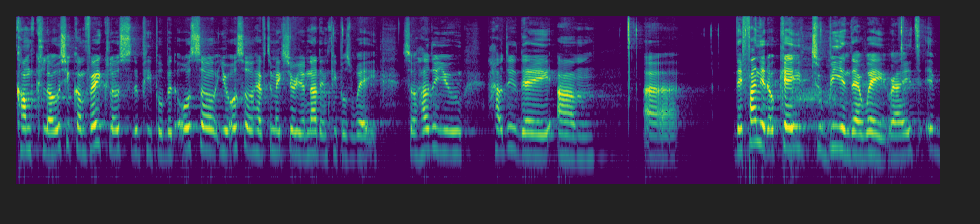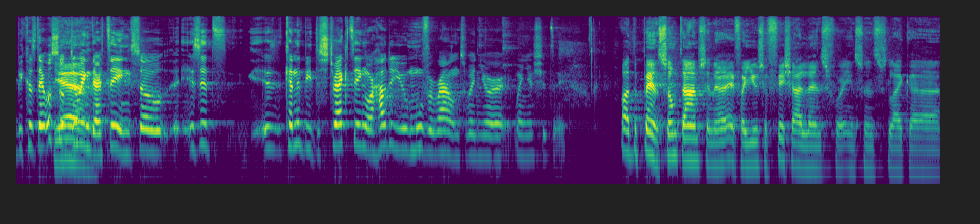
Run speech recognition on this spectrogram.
come close? You come very close to the people, but also you also have to make sure you're not in people's way. So how do you, how do they? Um, uh, they find it okay to be in their way, right? Because they're also Yeah. doing their thing. So is it, is, can it be distracting, or how do you move around when you're when you're shooting? Well, it depends. Sometimes, and uh, if I use a fisheye lens, for instance, like uh,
